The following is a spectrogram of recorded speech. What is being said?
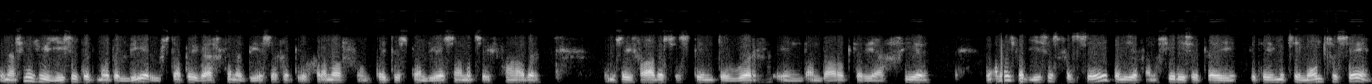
En as jy nou Jesus dit modelleer, hoe stap hy weg van 'n besige program af om tyd te spandeer saam met sy Vader om sy Vader se stem te hoor en dan daarop te reageer. En alles wat Jesus gesê het in die evangelies het hy het hy met sy mond gesê.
